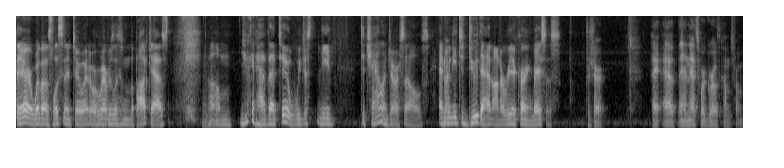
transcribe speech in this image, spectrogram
there with us listening to it or whoever's listening to the podcast, um, you can have that too. We just need to challenge ourselves. And we need to do that on a reoccurring basis. for sure. And that's where growth comes from.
